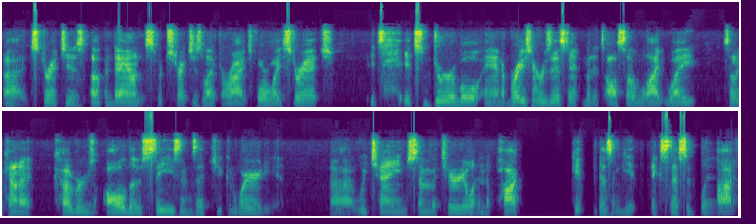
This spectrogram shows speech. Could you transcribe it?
Uh, it stretches up and down. It stretches left and right. It's four way stretch. It's it's durable and abrasion resistant, but it's also lightweight. So it kind of covers all those seasons that you could wear it in. Uh, we changed some material in the pocket. It doesn't get excessively hot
